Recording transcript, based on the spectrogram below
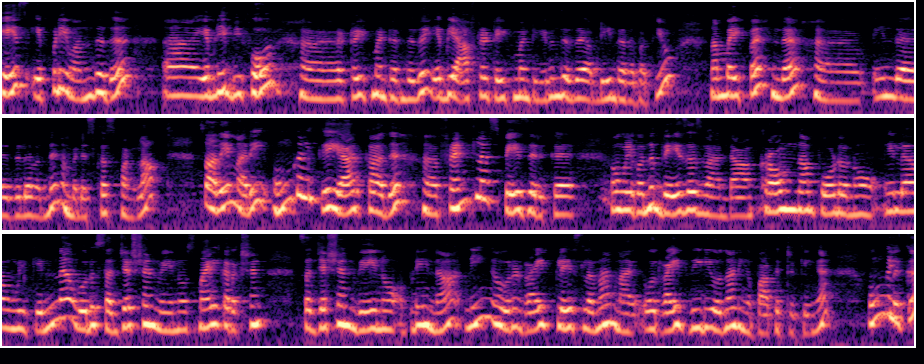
கேஸ் எப்படி வந்தது? எப்படி பிஃபோர் ட்ரீட்மெண்ட் இருந்தது? எப்படி ஆஃப்டர் ட்ரீட்மெண்ட் இருந்தது அப்படின்றத பற்றியும் நம்ம இப்போ இந்த இந்த இதில் வந்து நம்ம டிஸ்கஸ் பண்ணலாம். ஸோ அதே மாதிரி உங்களுக்கு யாருக்காவது ஃப்ரண்ட்டில் ஸ்பேஸ் இருக்குது உங்களுக்கு வந்து பிரேசஸ் வேண்டாம் க்ரௌன் தான் போடணும் இல்லை உங்களுக்கு என்ன ஒரு சஜஷன் வேணும் ஸ்மைல் கரெக்ஷன் சஜஷன் வேணும் அப்படின்னா நீங்கள் ஒரு ரைட் பிளேஸில் தான் நான் ஒரு ரைட் வீடியோ தான் நீங்கள் பார்த்துட்ருக்கீங்க. உங்களுக்கு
